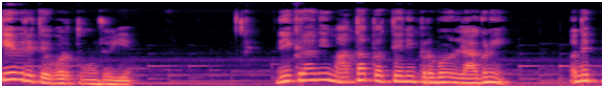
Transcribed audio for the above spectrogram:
કેવી રીતે વર્તવું જોઈએ. દીકરાની માતા પ્રત્યેની પ્રબળ લાગણી અને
